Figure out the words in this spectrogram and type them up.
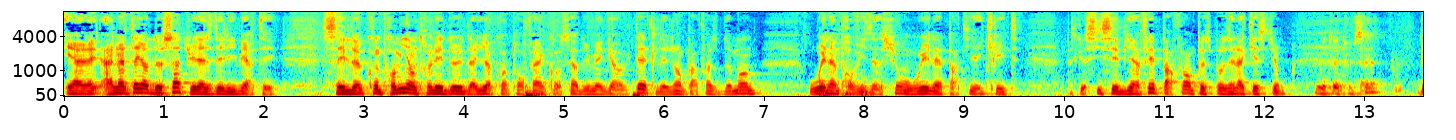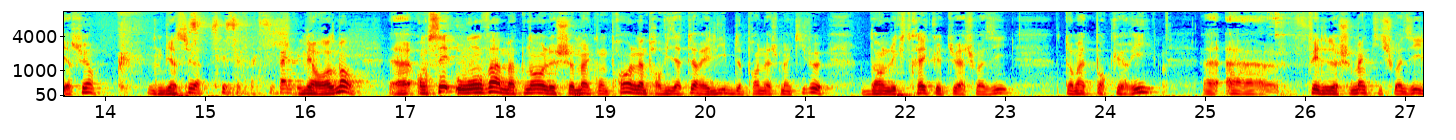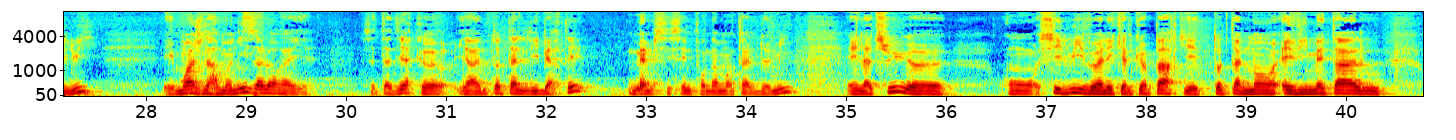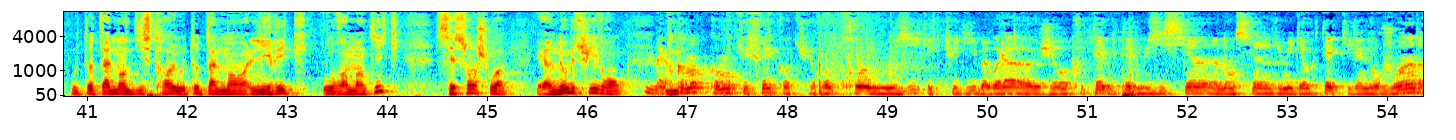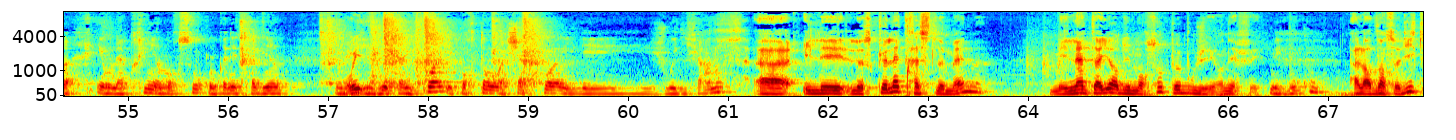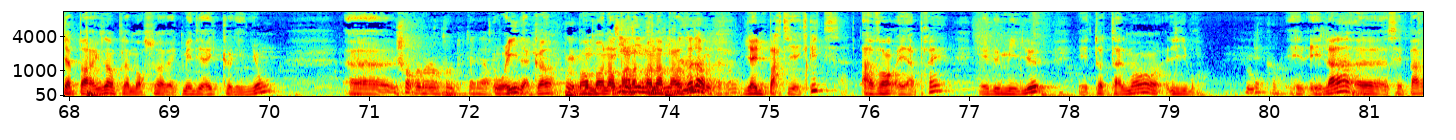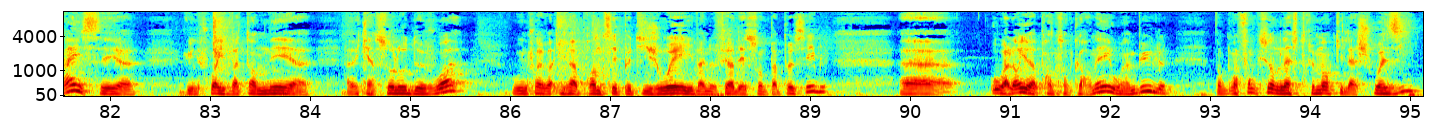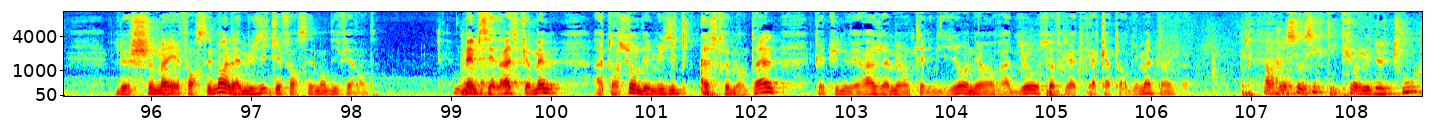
et à, à l'intérieur de ça tu laisses des libertés. C'est le compromis entre les deux. D'ailleurs, quand on fait un concert du méga octet, les gens parfois se demandent où est l'improvisation, où est la partie écrite. Parce que si c'est bien fait, parfois on peut se poser la question. Mais toi, tout le sais. Bien sûr, bien sûr. C'est principal. Mais heureusement, euh, on sait où on va maintenant, le chemin qu'on prend. L'improvisateur est libre de prendre le chemin qu'il veut. Dans l'extrait que tu as choisi, Tomate Porquerie euh, a fait le chemin qu'il choisit lui, et moi je l'harmonise à l'oreille. C'est-à-dire qu'il y a une totale liberté, même si c'est une fondamentale demi, et là-dessus, euh, on- si lui veut aller quelque part qui est totalement heavy metal ou, ou totalement destroy ou totalement lyrique ou romantique, c'est son choix. Et nous le suivrons. Mais alors, comment, comment tu fais quand tu reprends une musique et que tu dis, bah voilà, euh, j'ai repris tel ou tel musicien, un ancien du méga octet qui vient nous rejoindre, et on a pris un morceau qu'on connaît très bien. On Oui. joué plein de fois, et pourtant, à chaque fois, il est joué différemment. Euh, il est, le squelette reste le même, mais l'intérieur du morceau peut bouger, en effet. Mais beaucoup. Alors dans ce disque, il y a par exemple un morceau avec Médéric Collignon. Euh, Je crois qu'on va l'entendre tout à l'heure. oui, d'accord. Bon, ben, on en vas-y, parle, vas-y, on en vas-y. parle Non, tout à l'heure. Il y a une partie écrite, avant et après, et le milieu est totalement libre. D'accord. Et, et là, euh, c'est pareil, c'est euh, une fois il va t'emmener euh, avec un solo de voix, ou une fois il va, il va prendre ses petits jouets, il va nous faire des sons pas possibles, euh, ou alors il va prendre son cornet ou un bugle. Donc en fonction de l'instrument qu'il a choisi, le chemin est forcément, la musique est forcément différente. Même si elle reste quand même, attention, des musiques instrumentales que tu ne verras jamais en télévision ni en radio, sauf à 4 heures du matin. Alors je sais aussi que tu es curieux de tout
